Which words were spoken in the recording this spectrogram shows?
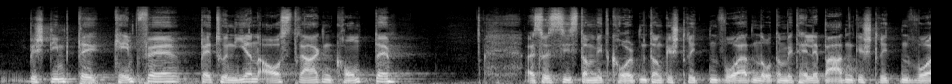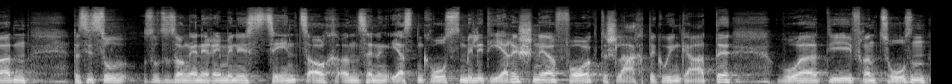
bestimmte Kämpfe bei Turnieren austragen konnte also es ist dann mit Kolben dann gestritten worden oder mit Hellebaden gestritten worden. Das ist so sozusagen eine Reminiszenz auch an seinen ersten großen militärischen Erfolg, der Schlacht bei Guingate, wo er die Franzosen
